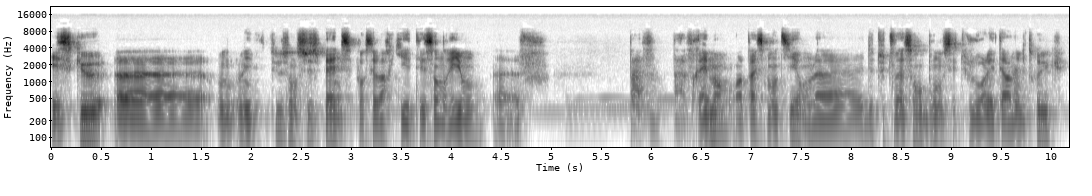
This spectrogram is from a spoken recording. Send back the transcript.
Est-ce que euh, on, était tous en suspense pour savoir qui était Cendrillon? Euh, pas, vraiment, on va pas se mentir. On l'a. De toute façon, bon, c'est toujours l'éternel truc.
